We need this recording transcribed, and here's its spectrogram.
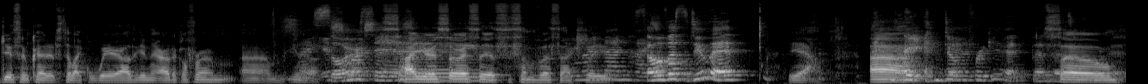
give some credits to like where I was getting the article from. Um, you know, Cite your Sources. sources. cite your sources. Some of us actually, learned that in high some of us do it. yeah. Um, right, and don't forget that. That's So- important.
